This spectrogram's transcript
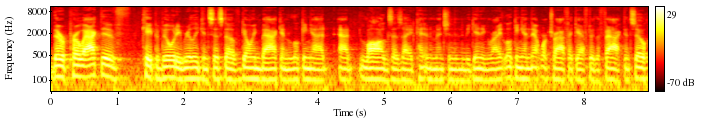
their proactive capability really consists of going back and looking at, at logs, as I had kind of mentioned in the beginning, right? Looking at network traffic after the fact. And so,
